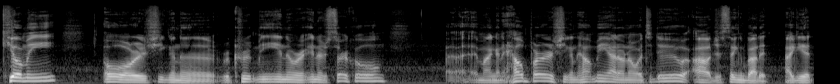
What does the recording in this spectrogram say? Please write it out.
kill me, or is she gonna recruit me into her inner circle? Uh, am I gonna help her? Is she gonna help me? I don't know what to do. Oh, just think about it. I get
